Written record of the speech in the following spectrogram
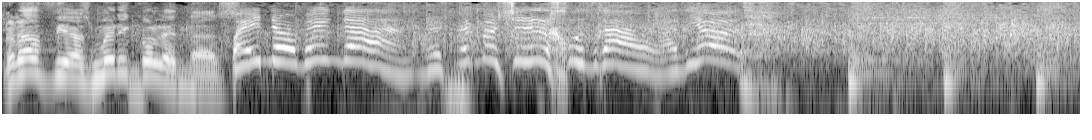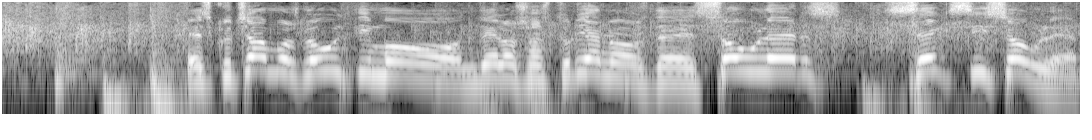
Gracias, Mary Coletas. Bueno, venga, nos vemos en el juzgado. Adiós. Escuchamos lo último de los asturianos de Soulers, Sexy Souler.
